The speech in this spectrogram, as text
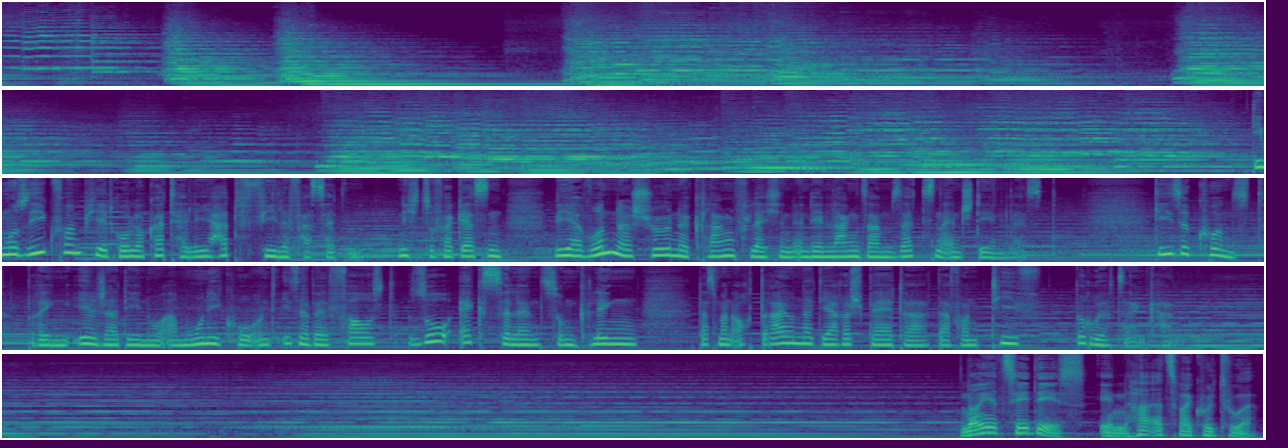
Die Musik von Pietro Locatelli hat viele Facetten. Nicht zu vergessen, wie er wunderschöne Klangflächen in den langsamen Sätzen entstehen lässt. Diese Kunst bringen Il Giardino Armonico und Isabel Faust so exzellent zum Klingen, dass man auch 300 Jahre später davon tief berührt sein kann. Neue CDs in HR2 Kultur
